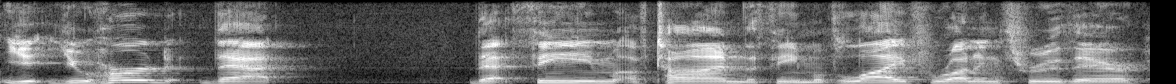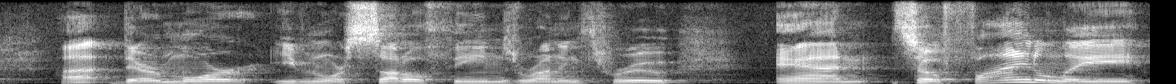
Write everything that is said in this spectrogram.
you, you heard that that theme of time, the theme of life running through there. Uh, there are more, even more subtle themes running through. And so finally,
